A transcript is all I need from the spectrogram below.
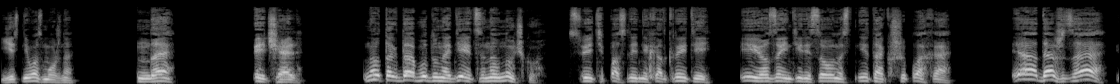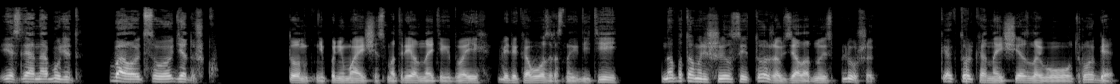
Есть невозможно. Да? Печаль. Но тогда буду надеяться на внучку. В свете последних открытий ее заинтересованность не так уж и плоха. Я даже за, если она будет баловать своего дедушку. Тонг непонимающе смотрел на этих двоих великовозрастных детей, но потом решился и тоже взял одну из плюшек. Как только она исчезла в его утробе,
